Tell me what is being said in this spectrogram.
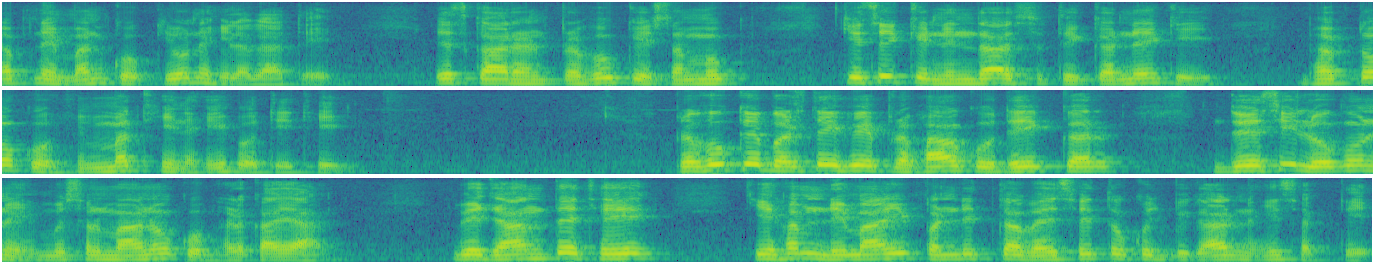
अपने मन को क्यों नहीं लगाते? इस कारण प्रभु के सम्मुख किसी की निंदा स्तुति करने की भक्तों को हिम्मत ही नहीं होती थी। प्रभु के बढ़ते हुए प्रभाव को देखकर द्वेषी लोगों ने मुसलमानों को भड़काया। वे जानते थे कि हम निमाई पंडित का वैसे तो कुछ बिगाड़ नहीं सकते।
